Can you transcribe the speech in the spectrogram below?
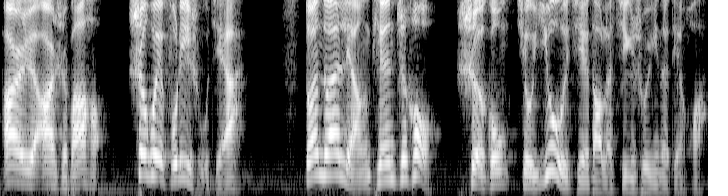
二月二十八号，社会福利署结案，短短两天之后。社工就又接到了金淑英的电话，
